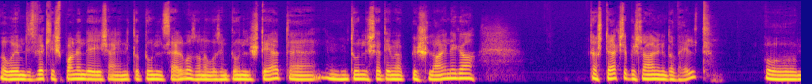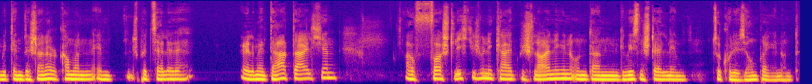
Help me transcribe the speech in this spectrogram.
Aber eben das wirklich Spannende ist eigentlich nicht der Tunnel selber, sondern was im Tunnel steht. Äh, Im Tunnel steht immer Beschleuniger, der stärkste Beschleuniger der Welt. Und mit dem Beschleuniger kann man eben spezielle Elementarteilchen auf fast Lichtgeschwindigkeit beschleunigen und an gewissen Stellen eben zur Kollision bringen. Und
